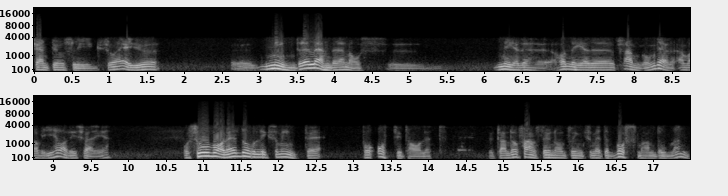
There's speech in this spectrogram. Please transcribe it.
Champions League så är ju eh, mindre länder än oss eh, mer, har mer eh, framgång där än vad vi har i Sverige. Och så var det då liksom inte på 80-talet. Utan då fanns det ju någonting som heter Bosmandomen.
